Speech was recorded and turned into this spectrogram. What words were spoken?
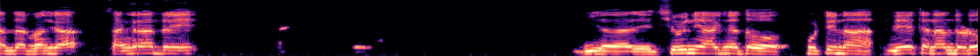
సందర్భంగా సంక్రాంతి శివుని ఆజ్ఞతో పుట్టిన వివేకానందుడు.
